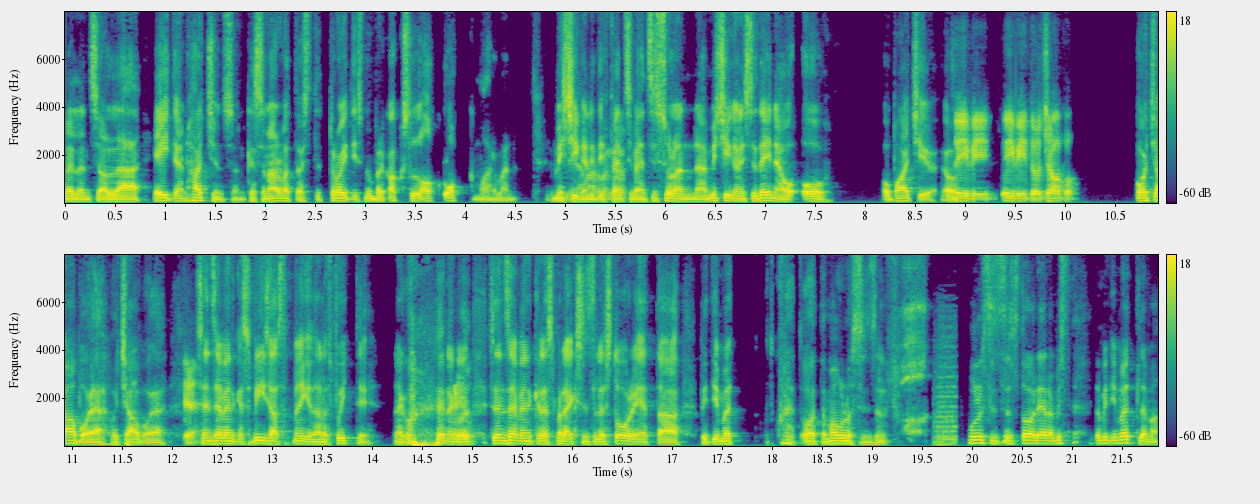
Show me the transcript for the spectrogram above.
meil on seal äh, Adrian Hutchinson, kes on arvatavasti Detroitis number kaks lokk, lokk, ma arvan. Michigani defensive end, siis sul on äh, Michiganis see teine Obachi oh.. David, David Ojabo. Ojabo jah, Ojabo jah yeah., see on see vend, kes viis aastat mängib alles footi nagu nagu see on see vend, kellest ma rääkisin selle story, et ta pidi mõt-, kurat, oota, ma unustasin selle, ma unustasin selle story ära, mis ta pidi mõtlema,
